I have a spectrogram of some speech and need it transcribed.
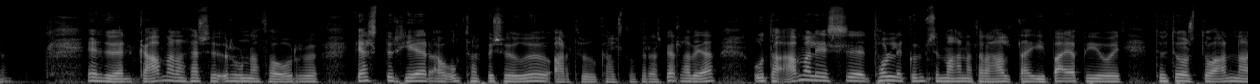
já. Erðu, en gaman að þessu Rúna Þór, gestur hér á útvarpi sögu, Artrúð Kallstóttir að spjalla við hann, út af Amalis tónleikum sem hann ætlar að halda í bæabíu í 22.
